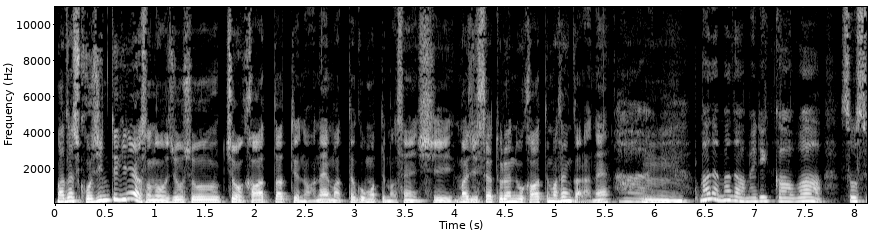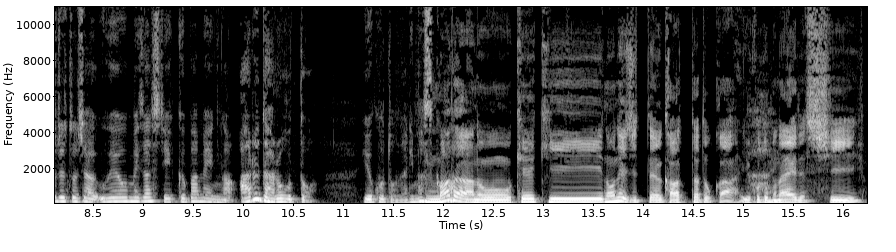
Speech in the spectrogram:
私個人的にはその上昇基調が変わったっていうのはね、全く思ってませんし、まあ実際トレンドも変わってませんからね。はい。うん、まだまだアメリカは、そうするとじゃあ上を目指していく場面があるだろうと。いうことになりますまだあの、景気のね、実態が変わったとかいうこともないですし、はい、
